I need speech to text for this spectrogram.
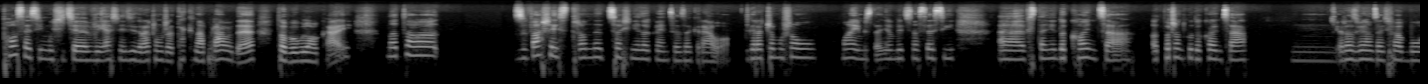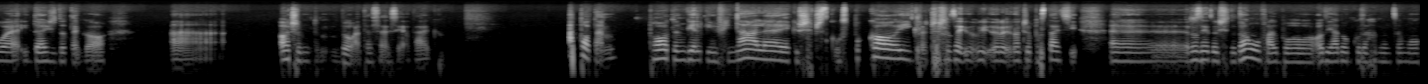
po sesji musicie wyjaśniać graczom, że tak naprawdę to był lokaj, no to z waszej strony coś nie do końca zagrało. Gracze muszą, moim zdaniem, być na sesji e, w stanie do końca, od początku do końca mm, rozwiązać fabułę i dojść do tego, e, o czym była ta sesja, tak? A potem, po tym wielkim finale, jak już się wszystko uspokoi, gracze rozejdą, znaczy postaci e, rozejdą się do domów albo odjadą ku zachodzącemu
